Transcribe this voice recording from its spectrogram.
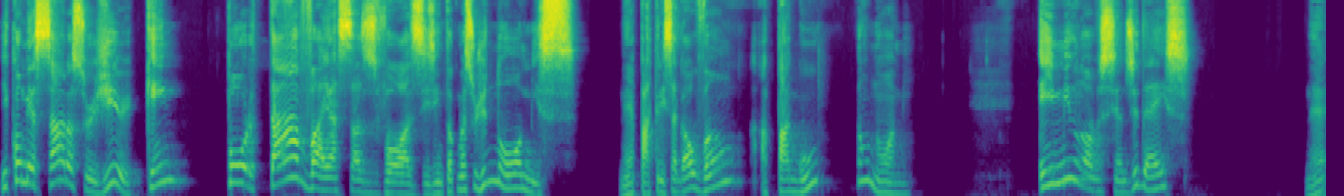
E começaram a surgir quem portava essas vozes. Então começam a surgir nomes. Né? Patrícia Galvão, a Pagu é um nome. Em 1910, né,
